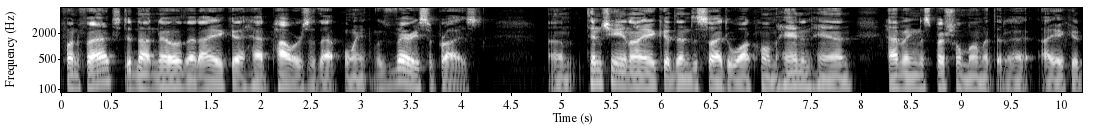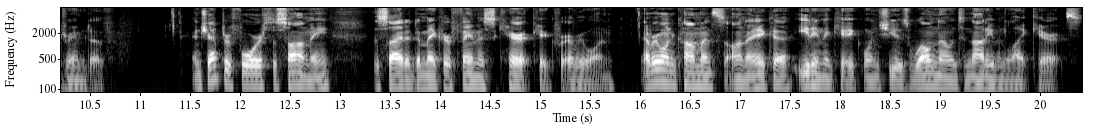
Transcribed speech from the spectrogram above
fun fact did not know that Ayeka had powers at that point, was very surprised. Um, Tenchi and Ayeka then decide to walk home hand in hand, having the special moment that Ayeka dreamed of. In chapter 4, Sasami decided to make her famous carrot cake for everyone. Everyone comments on Ayeka eating the cake when she is well known to not even like carrots.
